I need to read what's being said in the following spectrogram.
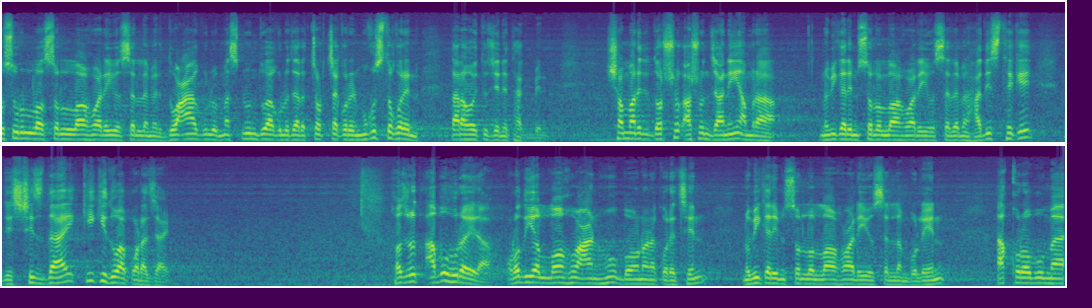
রসুল্লাহ সাল্লাহ আলাইসাল্লামের দোয়াগুলো, মাসনুন দোয়াগুলো যারা চর্চা করেন, মুখস্থ করেন, তারা হয়তো জেনে থাকবেন। সম্মানিত দর্শক, আসুন জানি আমরা নবী করিম সাল্লাহ আলাইসাল্লামের হাদিস থেকে যে সিজদায় কি কি দোয়া পড়া যায়। হজরত আবু হুরাইরা রদিয়াল্লাহ আনহু বর্ণনা করেছেন, নবী করিম সাল্লাহ আলিউসাল্লাম বলেন, আকরবু মা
